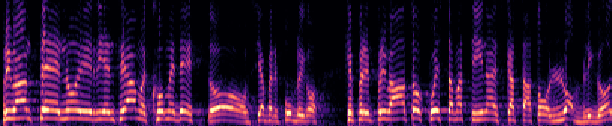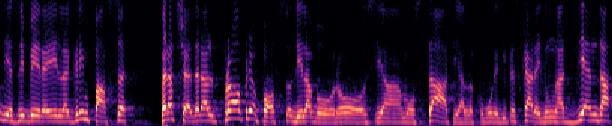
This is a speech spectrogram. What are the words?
Primante, noi rientriamo e come detto, sia per il pubblico che per il privato, questa mattina è scattato l'obbligo di esibire il Green Pass per accedere al proprio posto di lavoro. Siamo stati al comune di Pescara in un'azienda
